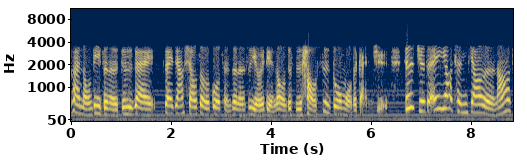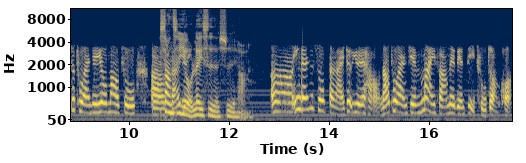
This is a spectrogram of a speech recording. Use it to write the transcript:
块农地真的就是在在这样销售的过程，真的是有一点那种就是好事多磨的感觉，就是觉得哎要成交了，然后就突然间又冒出呃，上次也有类似的事哈、呃，应该是说本来就约好，然后突然间卖方那边自己出状况。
